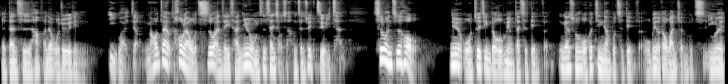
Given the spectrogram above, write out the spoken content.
对，但是好，反正我就有点意外这样。然后在后来我吃完这一餐，因为我们是三小时航程，所以只有一餐。吃完之后，因为我最近都没有在吃淀粉，应该说我会尽量不吃淀粉。我没有到完全不吃，因为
